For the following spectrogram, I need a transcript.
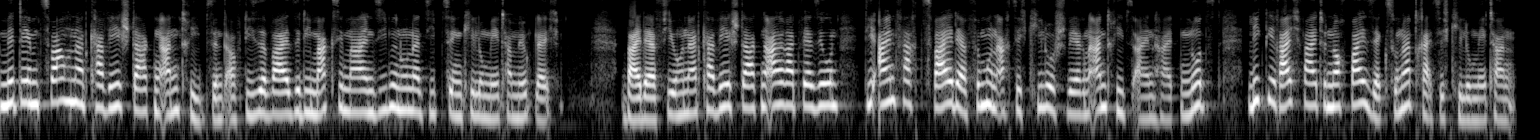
Mit dem 200 kW starken Antrieb sind auf diese Weise die maximalen 717 Kilometer möglich. Bei der 400 kW starken Allradversion, die einfach zwei der 85 Kilo schweren Antriebseinheiten nutzt, liegt die Reichweite noch bei 630 Kilometern.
